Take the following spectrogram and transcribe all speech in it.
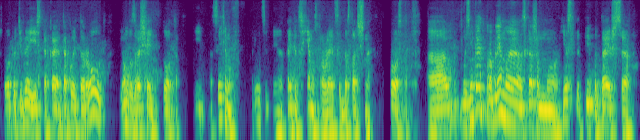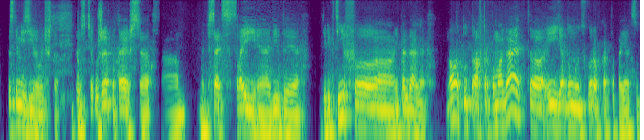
что вот у тебя есть такая, такой-то роут, и он возвращает то-то. И с этим принципе, эта схема справляется достаточно просто. А возникают проблемы, скажем, если ты пытаешься кастомизировать что-то, то есть уже пытаешься а, написать свои а, виды директив а, и так далее. Но тут автор помогает, а, и я думаю, скоро как-то появится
